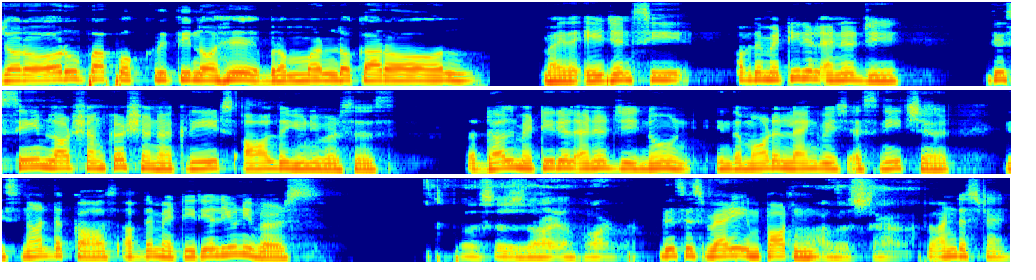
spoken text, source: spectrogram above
জড়রূপা প্রকৃতি নহে ব্রহ্মাণ্ড কারণ। By the agency of the material energy, this same Lord Shankarshana creates all the universes. The dull material energy known in the modern language as nature is not the cause of the material universe. This is very important This is very to understand. to understand.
